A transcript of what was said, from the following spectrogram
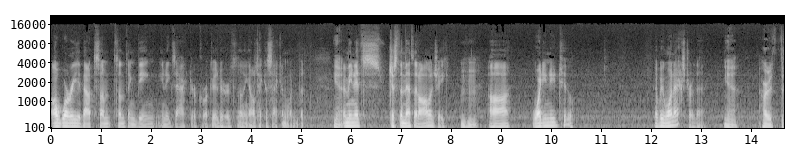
I'll worry about some something being inexact or crooked or something. I'll take a second one, but Yeah. I mean, it's just the methodology. hmm Uh, why do you need two? There'll be one extra then. Yeah. Harder to,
